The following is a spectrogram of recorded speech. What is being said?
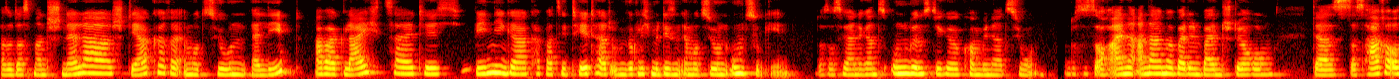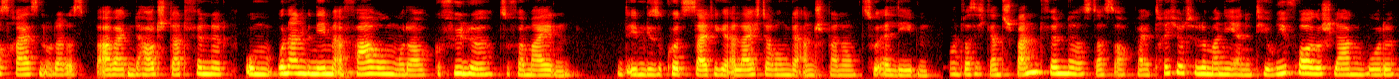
also dass man schneller stärkere Emotionen erlebt, aber gleichzeitig weniger Kapazität hat, um wirklich mit diesen Emotionen umzugehen. Das ist ja eine ganz ungünstige Kombination. Und das ist auch eine Annahme bei den beiden Störungen, dass das Haare ausreißen oder das Bearbeiten der Haut stattfindet, um unangenehme Erfahrungen oder auch Gefühle zu vermeiden und eben diese kurzzeitige Erleichterung der Anspannung zu erleben. Und was ich ganz spannend finde, ist, dass auch bei Trichotillomanie eine Theorie vorgeschlagen wurde,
